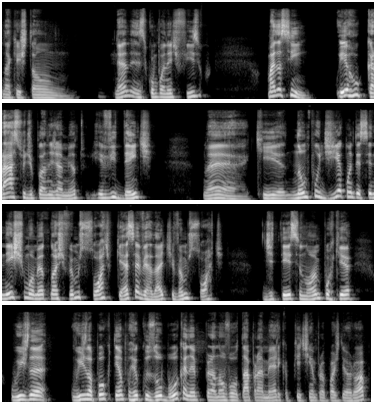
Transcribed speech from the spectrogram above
Na questão, né? Nesse componente físico. Mas assim, erro crasso de planejamento, evidente, né? Que não podia acontecer neste momento. Nós tivemos sorte, porque essa é a verdade, tivemos sorte de ter esse nome, porque o Isla, o Isla há pouco tempo recusou Boca, né? Para não voltar para a América, porque tinha proposta da Europa.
